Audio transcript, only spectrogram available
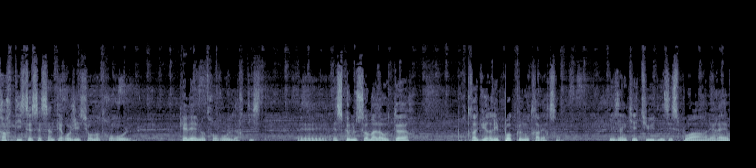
Être artiste, c'est s'interroger sur notre rôle. Quel est notre rôle d'artiste? Euh, Est-ce que nous sommes à la hauteur pour traduire l'époque que nous traversons? Les inquiétudes, les espoirs, les rêves,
